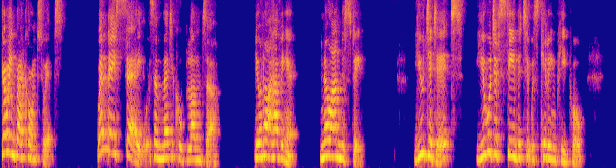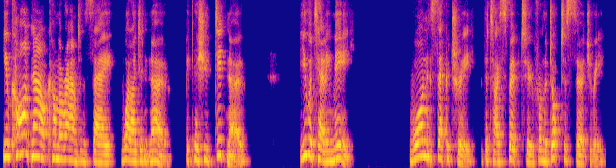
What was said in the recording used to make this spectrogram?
going back onto it, when they say it was a medical blunder you're not having it. No amnesty. You did it. You would have seen that it was killing people. You can't now come around and say, Well, I didn't know, because you did know. You were telling me. One secretary that I spoke to from the doctor's surgery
